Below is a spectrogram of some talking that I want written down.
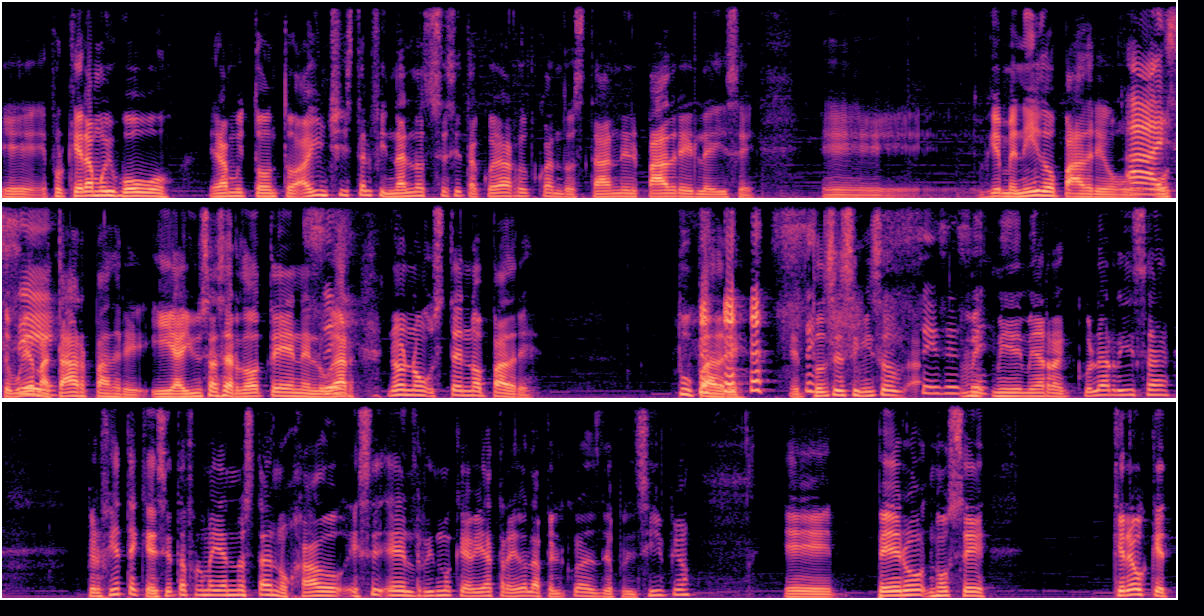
eh, porque era muy bobo, era muy tonto. Hay un chiste al final, no sé si te acuerdas, Ruth, cuando está en el padre y le dice, eh, bienvenido, padre, o, Ay, o te voy a sí. matar, padre. Y hay un sacerdote en el Sí. lugar. No, no, usted no, padre. Tú, padre. Sí. Entonces sí me hizo... Sí, sí, me, sí. me- me arrancó la risa. Pero fíjate que de cierta forma ya no está enojado. Ese es el ritmo que había traído la película desde el principio. Eh, pero no sé. Creo que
